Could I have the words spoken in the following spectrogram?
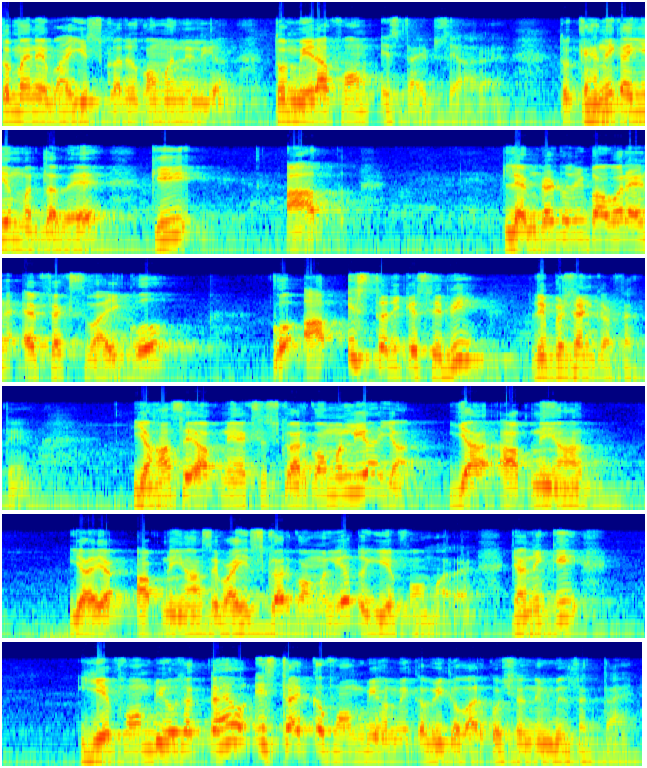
तो मैंने वाई स्क्वायर को कॉमन ले लिया। तो मेरा फॉर्म इस टाइप से आ रहा है। तो कहने का ये मतलब है कि आप lambda to the power N F X Y को को आप इस तरीके से भी रिप्रेजेंट कर सकते हैं। यहाँ से आपने एक्स स्क्वायर कॉमन लिया या या आपने यहाँ या, या आपने यहाँ से वाई स्क्वायर कॉमन लिया तो ये फॉर्म आ रहा है। यानी कि ये फॉर्म भी हो सकता है और इस टाइप का फॉर्म भी हमें कभी कभार क्वेश्चन में मिल सकता है।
